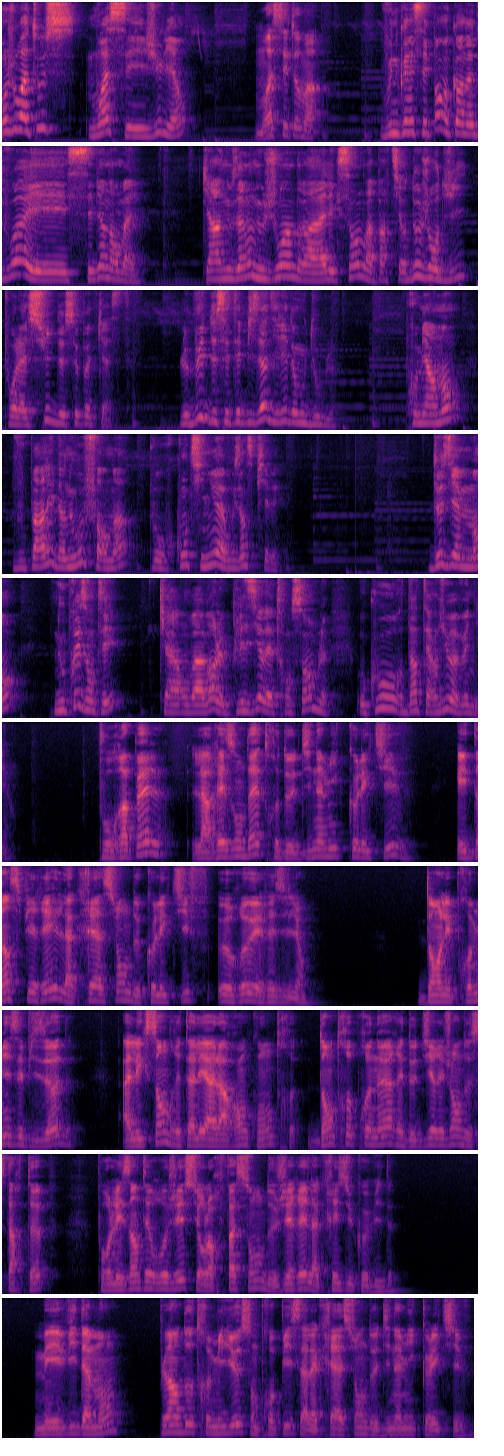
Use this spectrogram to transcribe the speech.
Bonjour à tous, moi c'est Julien. Moi c'est Thomas. Vous ne connaissez pas encore notre voix et c'est bien normal, car nous allons nous joindre à Alexandre à partir d'aujourd'hui pour la suite de ce podcast. Le but de cet épisode il est donc double. Premièrement, vous parler d'un nouveau format pour continuer à vous inspirer. Deuxièmement, nous présenter, car on va avoir le plaisir d'être ensemble au cours d'interviews à venir. Pour rappel, la raison d'être de Dynamique Collective est d'inspirer la création de collectifs heureux et résilients. Dans les premiers épisodes, Alexandre est allé à la rencontre d'entrepreneurs et de dirigeants de start-up pour les interroger sur leur façon de gérer la crise du Covid. Mais évidemment, plein d'autres milieux sont propices à la création de dynamiques collectives.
